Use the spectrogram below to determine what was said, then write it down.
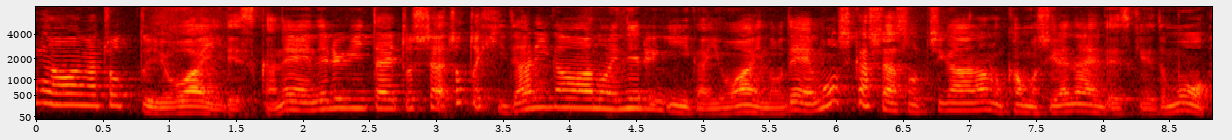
側がちょっと弱いですかね。エネルギー体としてはちょっと左側のエネルギーが弱いのでもしかしたらそっち側なのかもしれないですけれども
